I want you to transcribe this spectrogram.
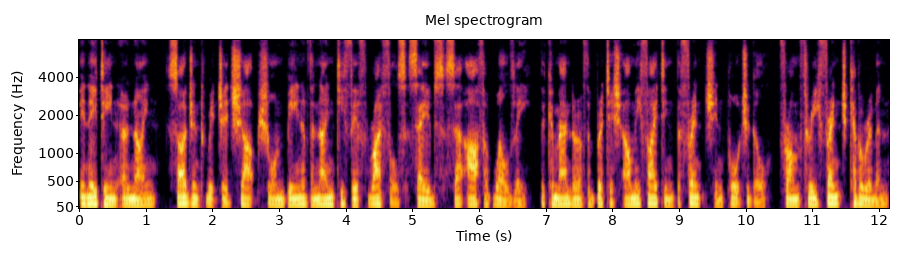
In 1809, Sergeant Richard Sharpe Sean Bean of the 95th Rifles saves Sir Arthur Wellesley, the commander of the British army fighting the French in Portugal, from three French cavalrymen.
